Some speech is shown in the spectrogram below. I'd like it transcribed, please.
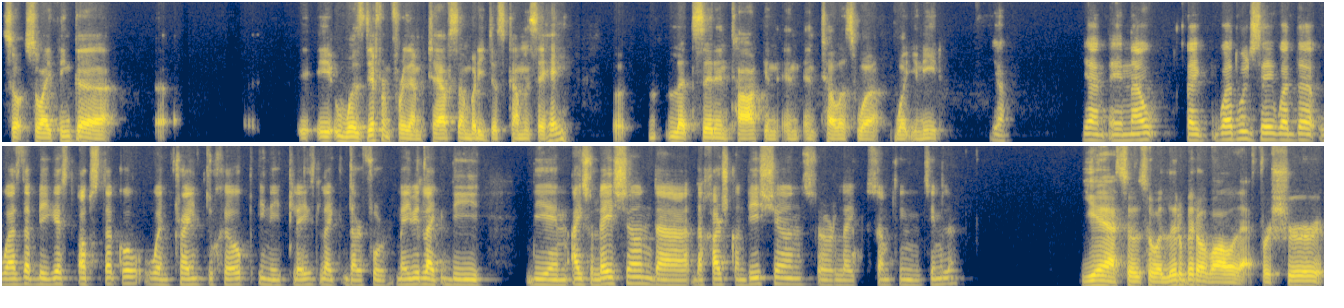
So, so I think uh, uh, it, it was different for them to have somebody just come and say, hey, let's sit and talk and, and, and tell us what, what you need. Yeah. Yeah. And now like what would you say what the was the biggest obstacle when trying to help in a place like Darfur? Maybe like the the um, isolation, the the harsh conditions, or like something similar. Yeah, so so a little bit of all of that for sure.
